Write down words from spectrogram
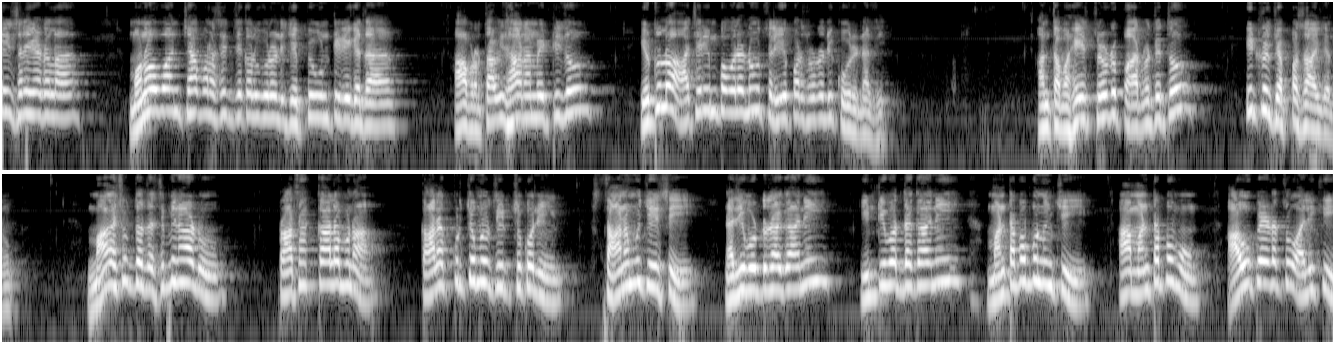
చేసిన ఎడల మనోవాంఛా ప్రసిద్ధి కలుగునని చెప్పి ఉంటిరి కదా ఆ వ్రత విధానం ఎట్టిదో ఎటులో ఆచరింపవలనో తెలియపరచుడని కోరినది. అంత మహేశ్వరుడు పార్వతితో ఇట్లు చెప్పసాగను. మాఘశుద్ధ దశమి నాడు ప్రాతకాలమున కాలకృత్యములు తీర్చుకొని స్నానము చేసి నది ఒడ్డున కానీ ఇంటి వద్ద కానీ మంటపము నుంచి ఆ మంటపము ఆవుపేడతో అలికి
